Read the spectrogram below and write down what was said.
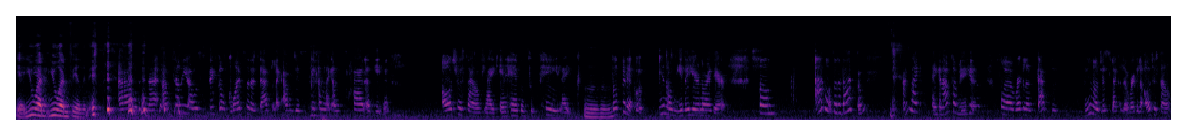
Yeah, you wasn't you wasn't feeling it. I was not. I'm telling you, I was sick of going to the doctor. Like I'm just sick. I'm like I'm tired of getting ultrasounds, like and having to pay, like. hmm But whatever, you know, neither here nor there. So I go to the doctor. I'm like, hey, can I come in here for a regular doctor's, you know, just like a little regular ultrasound?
